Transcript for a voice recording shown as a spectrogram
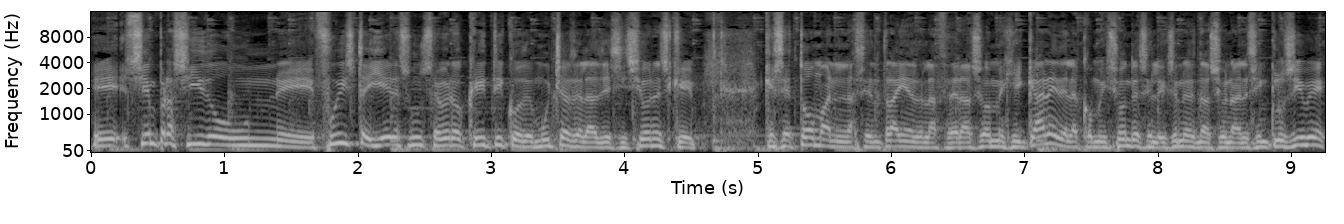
Eh, siempre has sido un, eh, fuiste y eres un severo crítico de muchas de las decisiones que, que se toman en las entrañas de la Federación Mexicana y de la Comisión de Selecciones Nacionales. Inclusive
